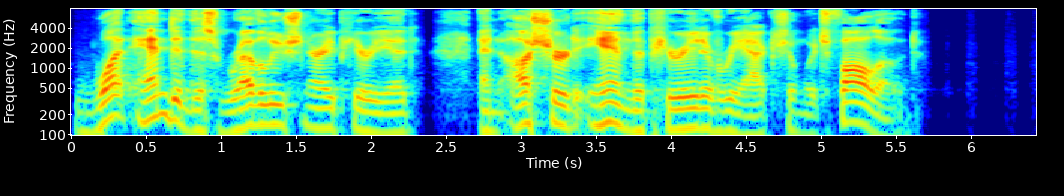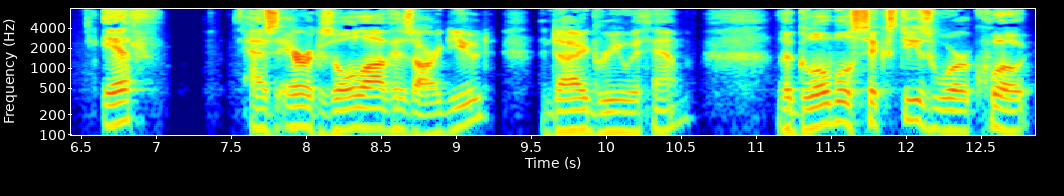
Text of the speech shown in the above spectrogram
what ended this revolutionary period and ushered in the period of reaction which followed. If, as Eric Zolov has argued, and I agree with him, the global 60s were, quote,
